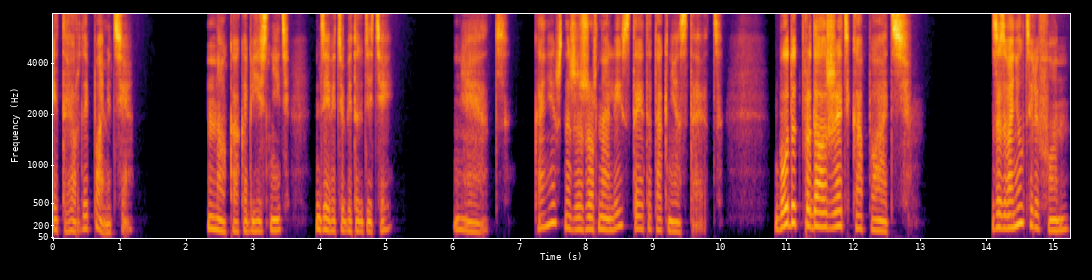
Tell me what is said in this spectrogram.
и твердой памяти. Но как объяснить девять убитых детей? Нет, конечно же, журналисты это так не оставят. Будут продолжать копать. Зазвонил телефон.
